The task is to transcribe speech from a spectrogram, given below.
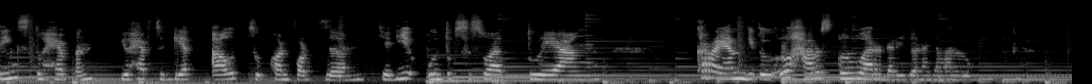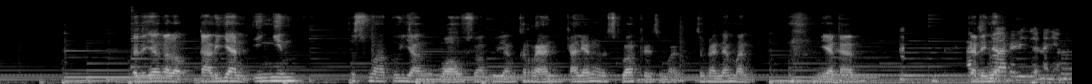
things to happen, you have to get out to comfort zone. Jadi untuk sesuatu yang keren gitu, lo harus keluar dari zona nyaman lo. Jadinya kalau kalian ingin sesuatu yang wow, sesuatu yang keren, kalian harus keluar dari zona, zona nyaman, ya kan? Jadinya dari zona nyaman.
